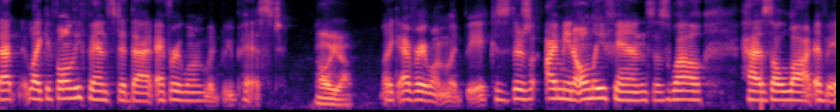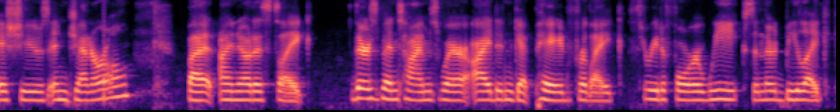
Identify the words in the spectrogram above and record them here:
that, like, if OnlyFans did that, everyone would be pissed. Oh yeah, Like, everyone would be. Because there's, I mean, OnlyFans as well has a lot of issues in general. But I noticed, like, there's been times where I didn't get paid for like three to four weeks, and there'd be like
